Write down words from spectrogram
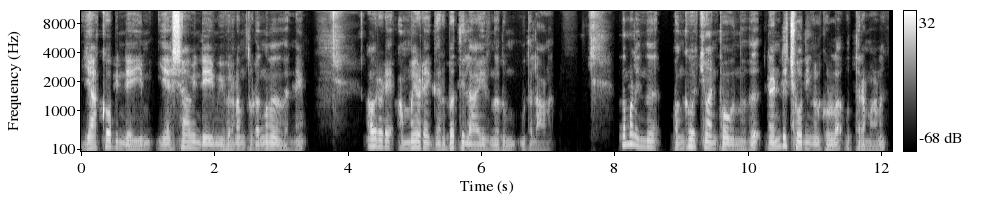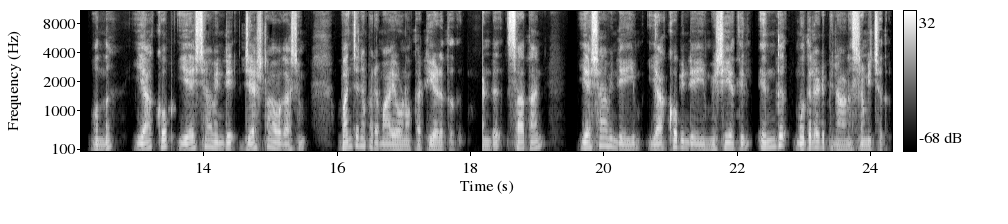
യാക്കോബിന്റെയും യേശാവിന്റെയും വിവരണം തുടങ്ങുന്നത് തന്നെ അവരുടെ അമ്മയുടെ ഗർഭത്തിലായിരുന്നതും മുതലാണ്. നമ്മൾ ഇന്ന് പങ്കുവയ്ക്കുവാൻ പോകുന്നത് രണ്ട് ചോദ്യങ്ങൾക്കുള്ള ഉത്തരമാണ്. ഒന്ന് യാക്കോബ് യേശാവിന്റെ ജ്യേഷ്ഠാവകാശം വഞ്ചനപരമായോണോ തട്ടിയെടുത്തത്? രണ്ട് സാത്താൻ യേശാവിന്റെയും യാക്കോബിന്റെയും വിഷയത്തിൽ എന്ത് മുതലെടുപ്പിനാണ് ശ്രമിച്ചത്?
